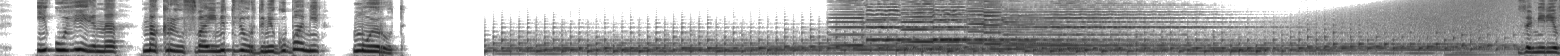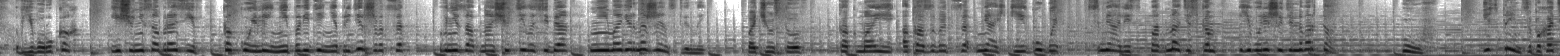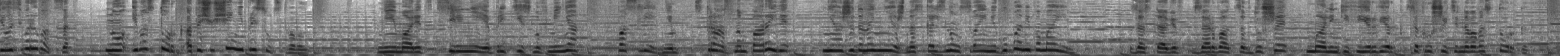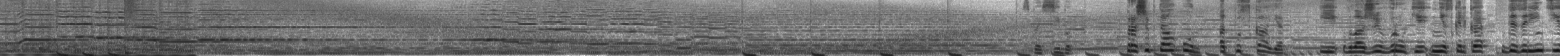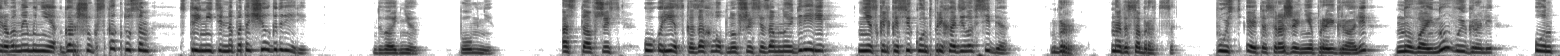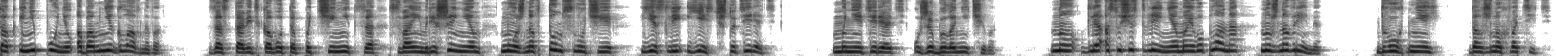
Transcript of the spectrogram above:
и уверенно накрыл своими твердыми губами мой рот. Замерев в его руках, еще не сообразив, какой линии поведения придерживаться, внезапно ощутила себя неимоверно женственной. Почувствовав, как мои, оказывается, мягкие губы смялись под натиском его решительного рта. Уф! Из принципа хотелось вырываться, но и восторг от ощущений присутствовал. Неймарец, сильнее притиснув меня, последнем страстном порыве неожиданно нежно скользнул своими губами по моим, заставив взорваться в душе маленький фейерверк сокрушительного восторга. «Спасибо», – прошептал он, отпуская, и, вложив в руки несколько дезориентированный мне горшок с кактусом, стремительно потащил к двери. «Два дня, помни». Оставшись у резко захлопнувшейся за мной двери, несколько секунд приходила в себя. Бр, надо собраться. Пусть это сражение проиграли, но войну выиграли. Он так и не понял обо мне главного – Заставить кого-то подчиниться своим решениям можно в том случае, если есть что терять. Мне терять уже было нечего. Но для осуществления моего плана нужно время. Двух дней должно хватить.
